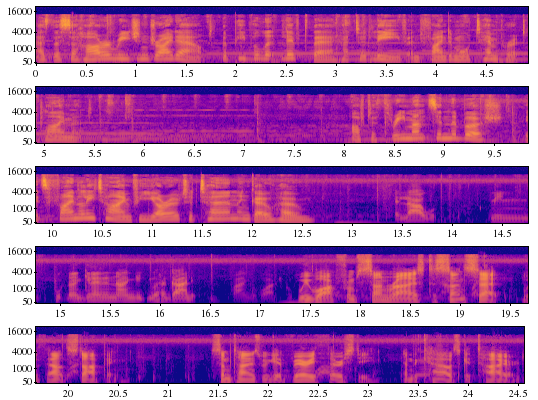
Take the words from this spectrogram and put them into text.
As the Sahara region dried out, the people that lived there had to leave and find a more temperate climate. After three months in the bush, it's finally time for Yoro to turn and go home. We walk from sunrise to sunset without stopping. Sometimes we get very thirsty and the cows get tired.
